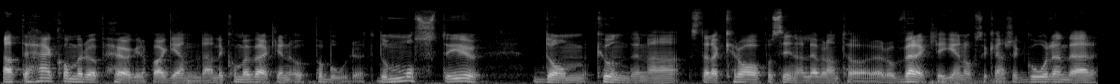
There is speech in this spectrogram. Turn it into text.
att det här kommer upp högre på agendan, det kommer verkligen upp på bordet. Då måste ju de kunderna ställa krav på sina leverantörer och verkligen också kanske gå den där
